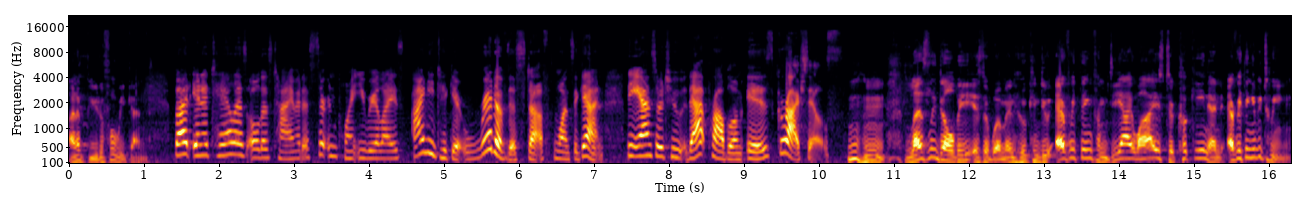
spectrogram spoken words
on a beautiful weekend. But in a tale as old as time, at a certain point you realize, I need to get rid of this stuff once again. The answer to that problem is garage sales. Mm-hmm. Leslie Dolby is a woman who can do everything from DIYs to cooking and everything in between.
